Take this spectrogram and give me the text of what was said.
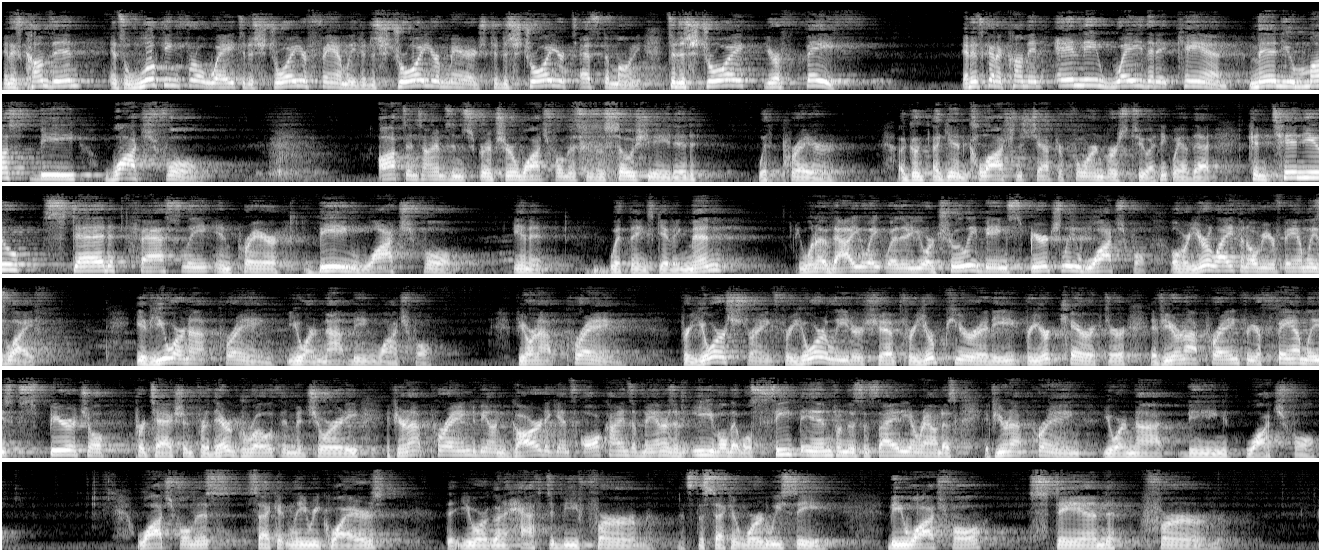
And it comes in, it's looking for a way to destroy your family, to destroy your marriage, to destroy your testimony, to destroy your faith. And it's going to come in any way that it can. Men, you must be watchful. Oftentimes in scripture, watchfulness is associated with prayer. Again, Colossians chapter 4 and verse 2. I think we have that. Continue steadfastly in prayer, being watchful in it with thanksgiving. Men, you want to evaluate whether you are truly being spiritually watchful over your life and over your family's life. If you are not praying, you are not being watchful. If you are not praying for your strength, for your leadership, for your purity, for your character, if you're not praying for your family's spiritual protection, for their growth and maturity, if you're not praying to be on guard against all kinds of manners of evil that will seep in from the society around us, if you're not praying, you are not being watchful. Watchfulness, secondly, requires that you are going to have to be firm. That's the second word we see. Be watchful, stand firm.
